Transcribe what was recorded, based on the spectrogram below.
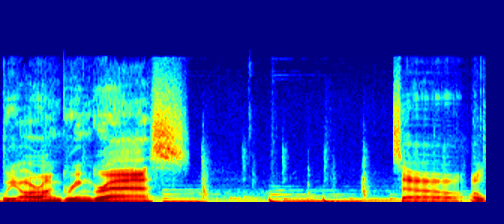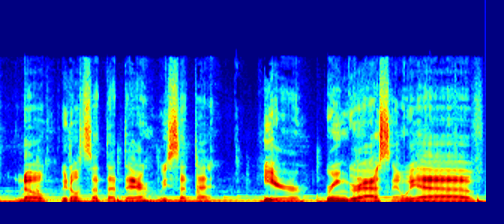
we are on Greengrass. So, oh, no, we don't set that there. We set that here, Greengrass, and we have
